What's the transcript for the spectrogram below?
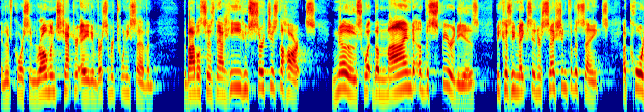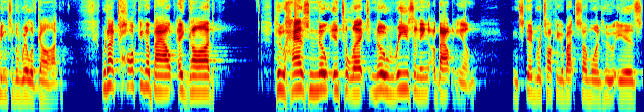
And then, of course, in Romans chapter 8, in verse number 27, the Bible says, Now he who searches the hearts knows what the mind of the Spirit is because he makes intercession for the saints according to the will of God. We're not talking about a God who has no intellect, no reasoning about him. Instead, we're talking about someone who is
